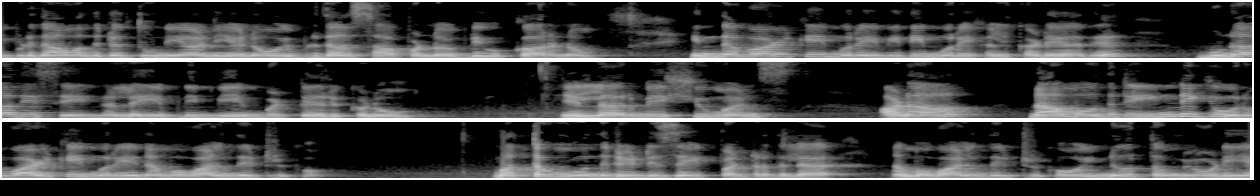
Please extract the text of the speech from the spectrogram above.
இப்படி தான் வந்துட்டு துணி அணியணும் இப்படி தான் சாப்பிடணும் இப்படி உட்காரணும். இந்த வாழ்க்கை முறை விதிமுறைகள் கிடையாது. குணாதிசயங்களில் எப்படி மேம்பட்டு இருக்கணும். எல்லாருமே ஹியூமன்ஸ் ஆனால் நாம் வந்துட்டு இன்னைக்கு ஒரு வாழ்க்கை முறையை நம்ம வாழ்ந்துட்டு இருக்கோம். மற்றவங்க வந்துட்டு டிசைட் பண்ணுறதுல நம்ம வாழ்ந்துட்டு இருக்கோம். இன்னொருத்தவங்களுடைய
